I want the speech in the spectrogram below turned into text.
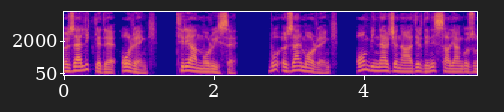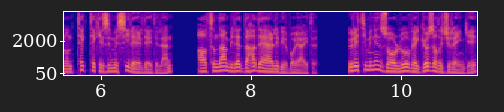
Özellikle de o renk, Trian moru ise. Bu özel mor renk, on binlerce nadir deniz salyangozunun tek tek ezilmesiyle elde edilen, altından bile daha değerli bir boyaydı. Üretiminin zorluğu ve göz alıcı rengi,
